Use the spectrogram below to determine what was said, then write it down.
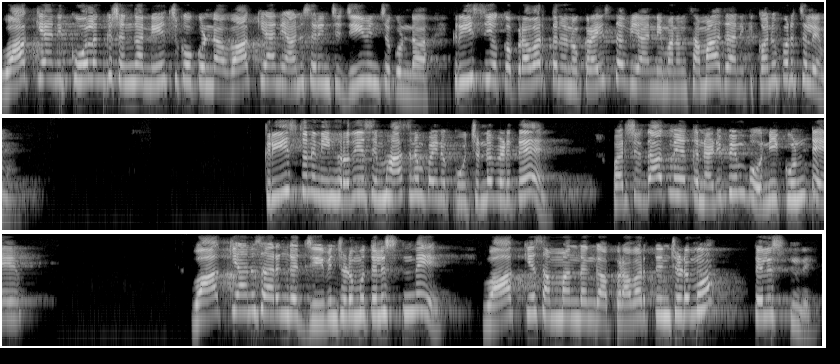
వాక్యాన్ని కూలంకషంగా నేర్చుకోకుండా వాక్యాన్ని అనుసరించి జీవించకుండా క్రీస్తు యొక్క ప్రవర్తనను క్రైస్తవ్యాన్ని మనం సమాజానికి కనుపరచలేము. క్రీస్తుని నీ హృదయ సింహాసనం పైన కూర్చుండబెడితే పరిశుద్ధాత్మ యొక్క నడిపింపు నీకుంటే వాక్యానుసారంగా జీవించడము తెలుస్తుంది. వాక్య సంబంధంగా ప్రవర్తించడము తెలుస్తుంది.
